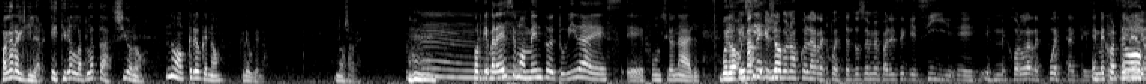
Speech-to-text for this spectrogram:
¿Pagar alquiler es tirar la plata, sí o no? No, creo que no. Creo que no. No sabes. Mm, porque para ese momento de tu vida es eh, funcional. Bueno, lo que pasa es que yo conozco la respuesta, entonces me parece que sí, eh, es mejor la respuesta que... Es mejor tener,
